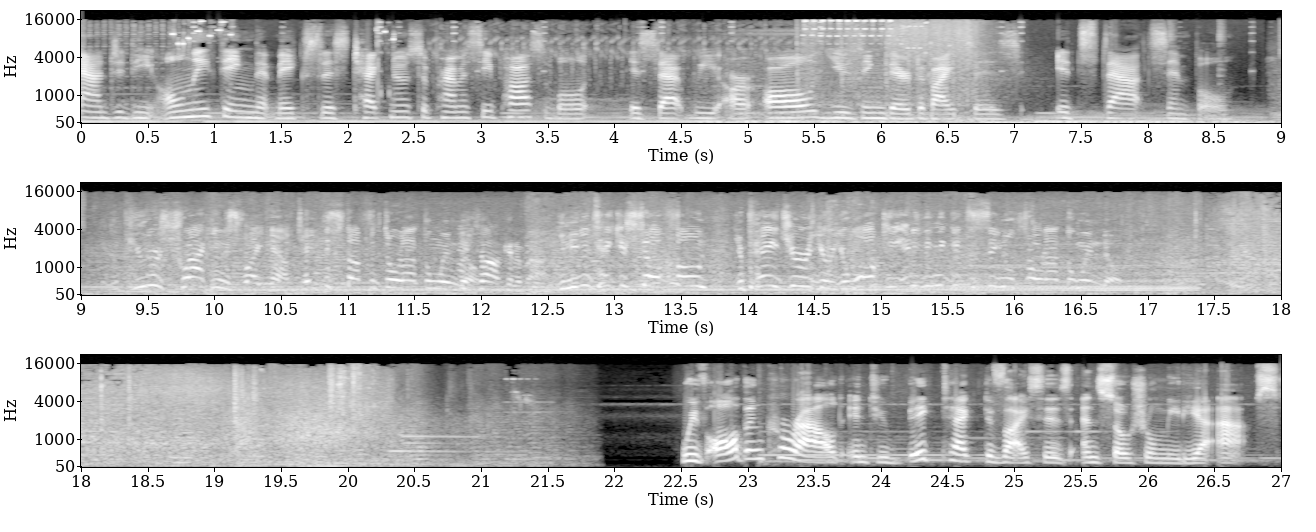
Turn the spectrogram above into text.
And the only thing that makes this techno supremacy possible is that we are all using their devices. It's that simple computer's tracking us right now. Take the stuff and throw it out the window. What are you talking about? You need to take your cell phone, your pager, your, your walkie, anything that gets a signal, throw it out the window. We've all been corralled into big tech devices and social media apps.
